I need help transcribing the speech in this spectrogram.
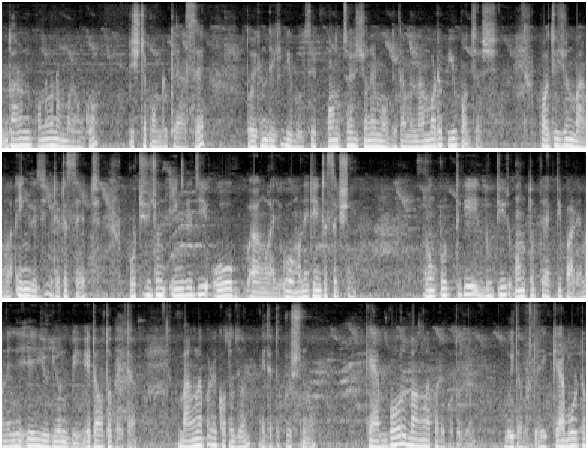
উদাহরণ পনেরো নম্বর অঙ্ক, পৃষ্ঠা পনেরোতে আছে। তো এখানে দেখি কি বলছে, পঞ্চাশ জনের মধ্যে, তার নাম্বার অফ ইউ পঞ্চাশ। পঁয়ত্রিশ জন বাংলা, ইংরেজি, এটা একটা সেট পঁচিশ জন ইংরেজি ও বাংলায় ও মানে এটা ইন্টারসেকশন এবং প্রত্যেকেই দুটির অন্তত একটি পারে মানে এই ইউনিয়ন বি এটা অথবা এটা। বাংলা পারে কতজন? এটা একটা প্রশ্ন। কেবল বাংলা পারে কতজন? দুইটা প্রশ্ন। এই ক্যাবলটা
